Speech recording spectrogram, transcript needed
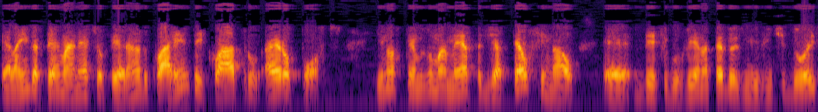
ela ainda permanece operando 44 aeroportos. E nós temos uma meta de até o final é, desse governo, até 2022,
